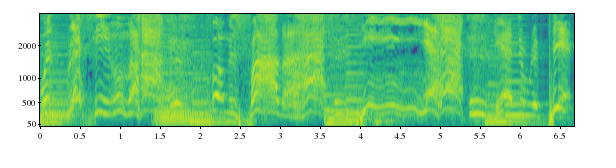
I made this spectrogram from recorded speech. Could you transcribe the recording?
would bless him from his father. He, he had to repent,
